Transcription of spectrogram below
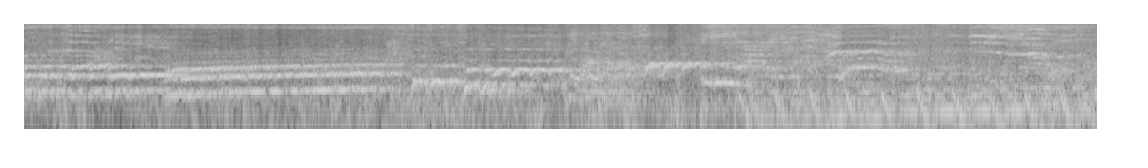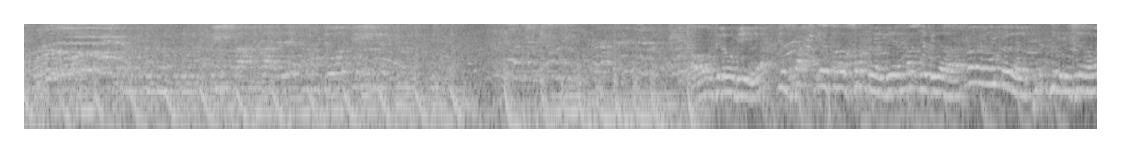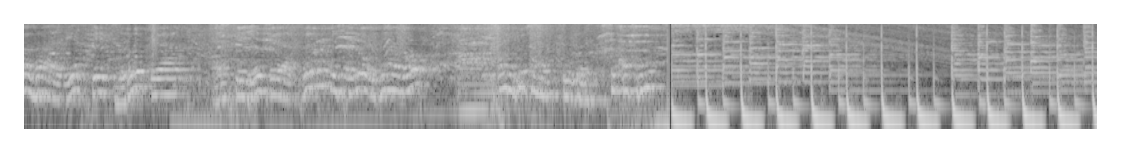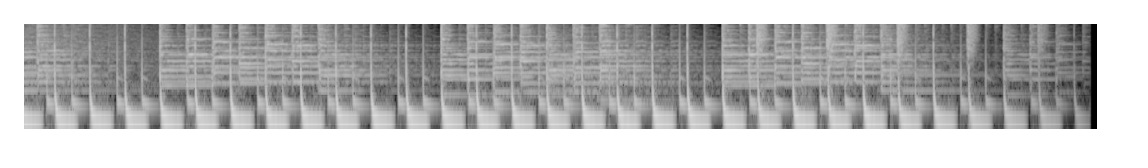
Philologie. Jetzt gespannt, jetzt was Socke, wir landen wieder. Neue Runde, Sie bitte schön dabei sein. Jetzt geht's rückwärts, es geht rückwärts. Wenn du nicht dann los, sind wir noch. Eine gut zu öffnen.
